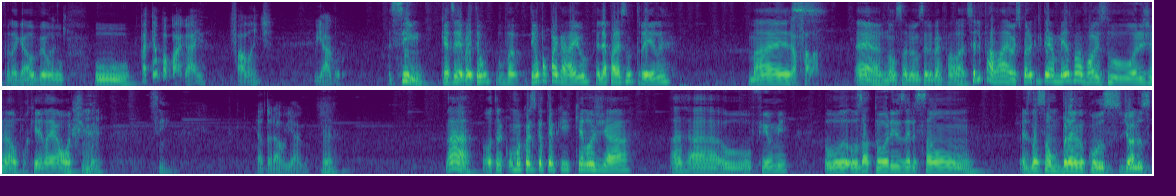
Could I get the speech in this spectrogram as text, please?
foi legal ver Ok. o, o Vai ter o papagaio falante? O Iago? Sim, quer dizer, vai ter um, vai, tem um papagaio, ele aparece no trailer, mas. Ele vai falar. É, não sabemos se ele vai falar. Se ele falar, eu espero que ele tenha a mesma voz do original, porque ela é ótima. Sim. Eu adorava o Iago. É. Ah, outra, uma coisa que eu tenho que, que elogiar a- a- o, o filme, o- os atores, eles são. Eles não são brancos de olhos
